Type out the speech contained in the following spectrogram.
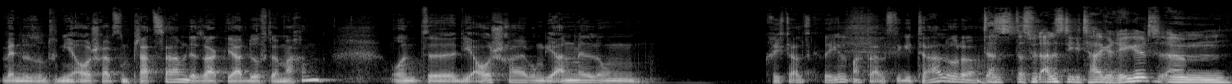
wenn du so ein Turnier ausschreibst, einen Platz haben, der sagt, ja, dürft ihr machen. Und äh, die Ausschreibung, die Anmeldung, kriegt er alles geregelt? Macht er alles digital oder? Das, das wird alles digital geregelt. Ähm,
